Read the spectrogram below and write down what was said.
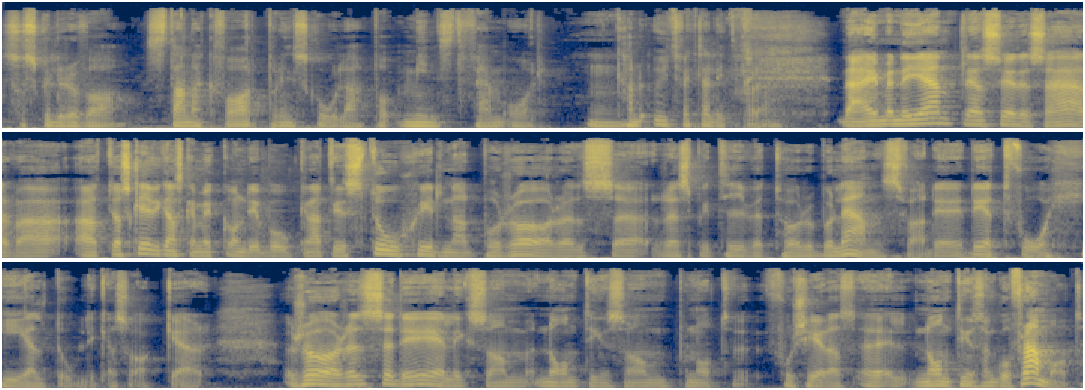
så skulle det vara stanna kvar på din skola på minst fem år. Mm. Kan du utveckla lite på det? Nej, men egentligen så är det så här va, att jag skriver ganska mycket om det i boken, att det är stor skillnad på rörelse respektive turbulens. Va? Det, det är två helt olika saker. Rörelse det är liksom någonting som på något forceras, eh, någonting som går framåt.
